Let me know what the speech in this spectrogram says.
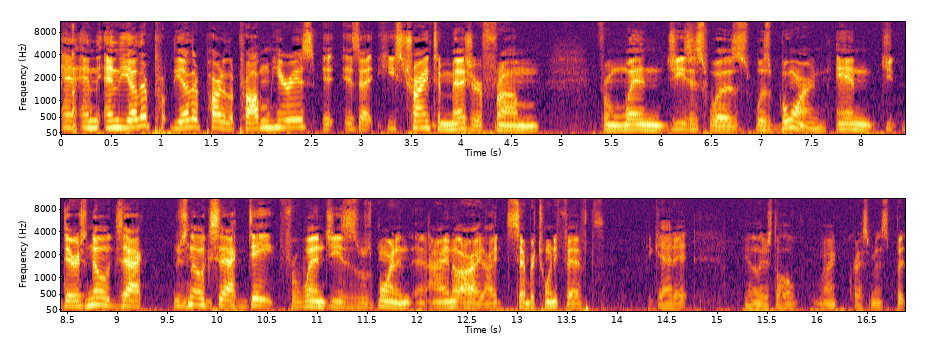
And, and and the other the other part of the problem here is is that he's trying to measure from from when Jesus was was born, and there's no exact there's no exact date for when Jesus was born. And and I know, all right, I, December 25th, I get it. You know, there's the whole right, Christmas, but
